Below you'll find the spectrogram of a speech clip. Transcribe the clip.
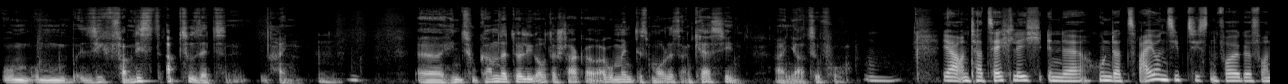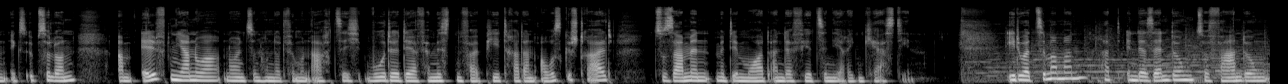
um, um sich vermisst abzusetzen. Nein. Mhm. Äh, hinzu kam natürlich auch das starke Argument des Mordes an Kerstin ein Jahr zuvor. Mhm. Ja, und tatsächlich in der 172. Folge von XY am 11. Januar 1985 wurde der Vermisstenfall Petra dann ausgestrahlt, zusammen mit dem Mord an der 14-jährigen Kerstin. Eduard Zimmermann hat in der Sendung zur Fahndung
